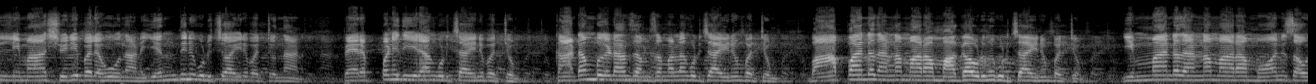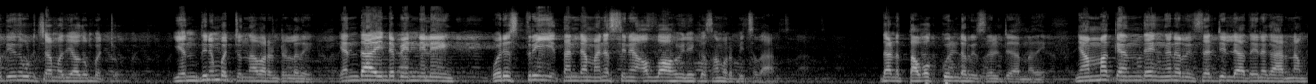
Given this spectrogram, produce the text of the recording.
ലിമാ ശുരിബലഹു എന്നാണ്. എന്തിനു കുടിച്ചോ അതിന് പറ്റുന്നതാണ് പെരപ്പണി തീരാൻ കുടിച്ചാൽ അതിന് പറ്റും. കടം വീടാൻ സംസം വെള്ളം കുടിച്ചാൽ അതിനും പറ്റും. വാപ്പാന്റെ ദണ്ണം മാറാൻ മക അവിടുന്ന് കുടിച്ചാൽ അതിനും പറ്റും. ഇമ്മാന്റെ ദണ്ണം മാറാൻ മോന് സൗദിയിൽ നിന്ന് കുടിച്ചാൽ മതി അതും പറ്റും. എന്തിനും പറ്റുന്ന പറഞ്ഞിട്ടുള്ളത്. എന്താ അതിന്റെ പിന്നിൽ? ഒരു സ്ത്രീ തന്റെ മനസ്സിനെ അള്ളാഹുവിലേക്ക് സമർപ്പിച്ചതാണ്. ഇതാണ് തവക്കുലിന്റെ റിസൾട്ട് പറഞ്ഞത്. ഞമ്മക്ക് എന്തെങ്ങനെ റിസൾട്ട് ഇല്ലാത്തതിന് കാരണം?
